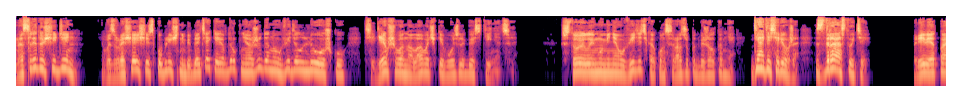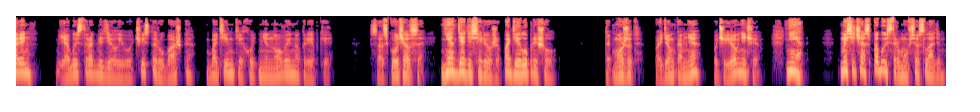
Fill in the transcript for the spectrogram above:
На следующий день, возвращаясь из публичной библиотеки, я вдруг неожиданно увидел Лёшку, сидевшего на лавочке возле гостиницы. Стоило ему меня увидеть, как он сразу подбежал ко мне. «Дядя Сережа, здравствуйте!» «Привет, парень!» Я быстро оглядел его. Чистая рубашка, ботинки хоть не новые, но крепкие. «Соскучился?» «Нет, дядя Сережа, по делу пришел». «Так, может, пойдем ко мне? Почаевничаем?» «Нет, мы сейчас по-быстрому все сладим».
